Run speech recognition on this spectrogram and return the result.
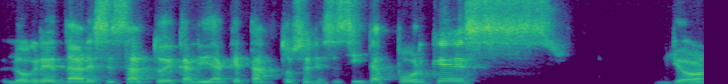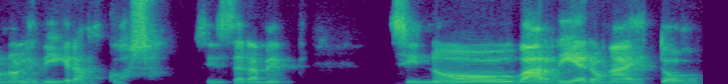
logren dar ese salto de calidad que tanto se necesita, porque es, yo no les vi gran cosa, sinceramente si no barrieron a estos,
